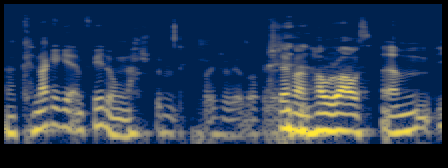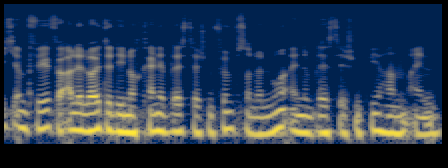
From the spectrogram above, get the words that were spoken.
äh, knackige Empfehlungen. Ach, stimmt. Das ich schon wieder so. Stefan, hau raus. Ähm, ich empfehle für alle Leute, die noch keine PlayStation 5, sondern nur eine PlayStation 4 haben, ein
